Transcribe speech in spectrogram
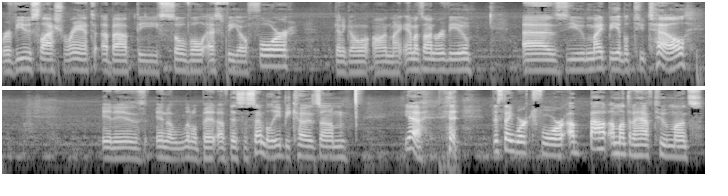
review slash rant about the Sovol SV04. Gonna go on my Amazon review. As you might be able to tell, it is in a little bit of disassembly because, um, yeah, this thing worked for about a month and a half, two months,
